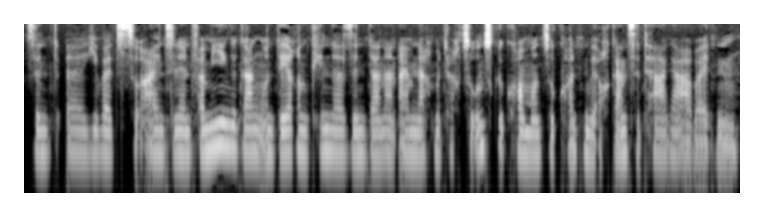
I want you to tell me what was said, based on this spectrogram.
sind äh, jeweils zu einzelnen Familien gegangen und deren Kinder sind dann an einem Nachmittag zu uns gekommen und so konnten wir auch ganze Tage arbeiten.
